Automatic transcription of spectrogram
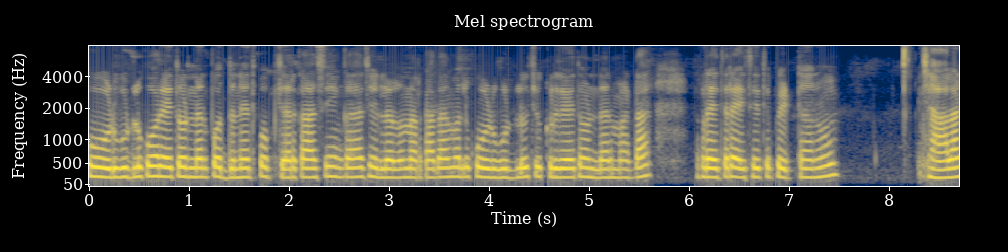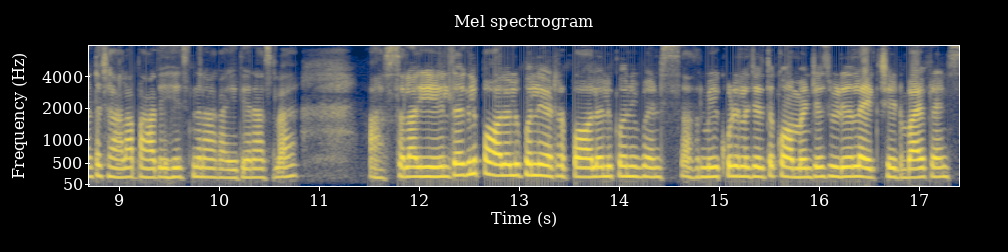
కోడిగుడ్లు కూర అయితే వండాను. పొద్దున్న అయితే పప్పుచారు కాసి ఇంకా చెల్లెలు ఉన్నారు కదా. మళ్ళీ కోడిగుడ్లు చిక్కుడుగా అయితే వండానమాట ఇక్కడైతే రైస్ అయితే పెట్టాను చాలా అంటే చాలా బాధ వేసేసింది నాకు అయితే అసలు. అసలు ఏళ్ళు తగిలి పాలు వెళ్ళిపోయి లీటర్ పాలు వెళ్ళిపోయి ఫ్రెండ్స్ అసలు మీకు కూడా ఇలా జరిగితే కామెంట్ చేసి వీడియో లైక్ చేయండి. Bye friends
